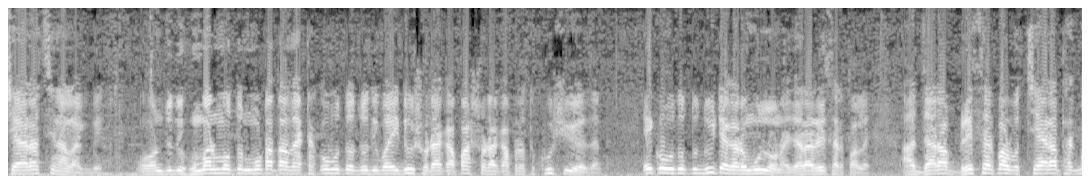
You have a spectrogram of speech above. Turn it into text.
চেহারা চেনা লাগবে। যদি হুমার মতন মোটা তাজা একটা কবুতর যদি ভাই দুইশো টাকা, পাঁচশো টাকা, আপনারা তো খুশি হয়ে যান। এই কবুতর তো দুই টাকারও মূল্য নাই যারা রেসার পালে। আর যারা রেসার পারব চেহারা থাকব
